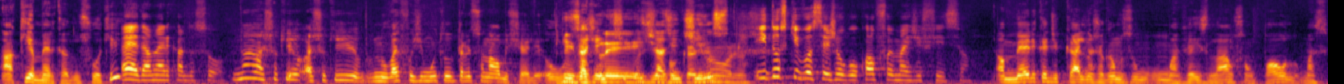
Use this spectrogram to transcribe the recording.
Aqui, América do Sul, aqui? É, da América do Sul. Não, eu acho que, eu acho que não vai fugir muito do tradicional, Michele. Os, argenti- os argentinos. E dos que você jogou, qual foi mais difícil? América de Cali, nós jogamos um- uma vez lá, o São Paulo, mas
